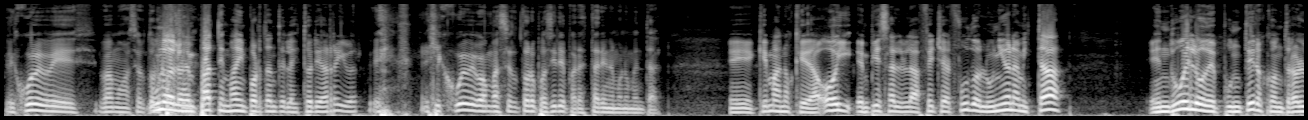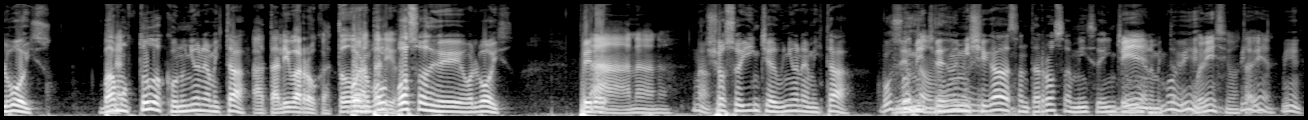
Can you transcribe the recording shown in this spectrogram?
El jueves vamos a hacer todo Uno lo de los empates más importantes de la historia de River. El jueves vamos a hacer todo lo posible para estar en el Monumental. Eh, ¿Qué más nos queda? Hoy empieza la fecha del fútbol. Unión Amistad en duelo de punteros contra el Boys. Vamos todos con Unión Amistad. A Taliba Roca, todo bueno, a vos, Taliba. vos sos de All Boys. Pero no. No, yo soy hincha de Unión Amistad. vos Desde, sos mi, desde mi llegada a Santa Rosa me hice hincha de Unión Amistad. Muy bien. Buenísimo, está bien. Bien.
